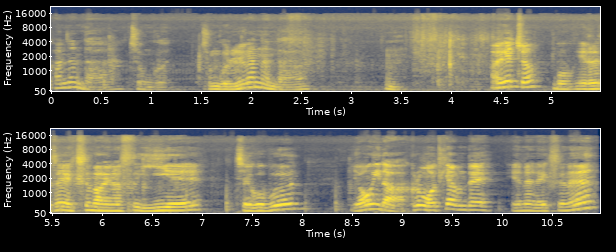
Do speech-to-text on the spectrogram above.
갖는다. 중근. 중근을 갖는다. 음. 알겠죠? 뭐 예를 들어서 x-2의 제곱은 0이다. 그럼 어떻게 하면 돼? 얘는 x는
